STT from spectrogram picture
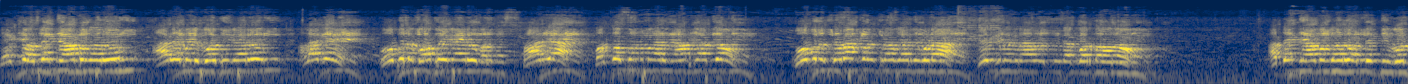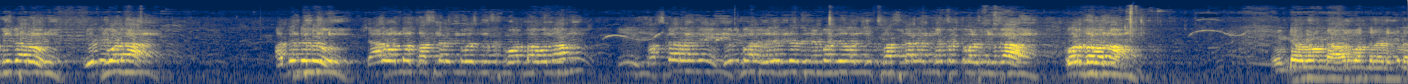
నెక్స్ట్ అబ్బాయి రాము గారు ఆరేపల్లి గోపి గారు అలాగే ఓపుల గోపయ్య గారు భార్య బొత్సమ్మ గారి జ్ఞాపకార్థం ఓపుల శివరామకృష్ణరావు గారిని కూడా వేదిక మీద రావాల్సిందిగా కోరుతా ఉన్నాం. అద్దెకి రాము గారు అద్దెకి గోపి గారు వీరిని కూడా అతిథులు శాలువల్లో సత్కరించవలసిందిగా కోరుతా ఉన్నాం. ఈ సంస్కారాన్ని తూలిపాల వేదిక నెమ్మది సంస్కారాన్ని చేపట్టవలసిందిగా కోరుతా ఉన్నాం. రెండవ రౌండ్ ఆరు వందల అడుగుల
